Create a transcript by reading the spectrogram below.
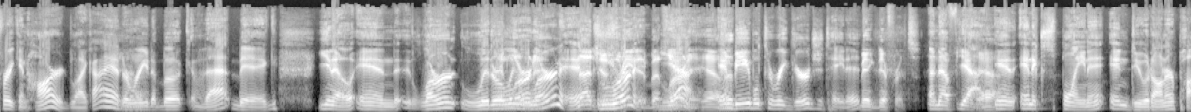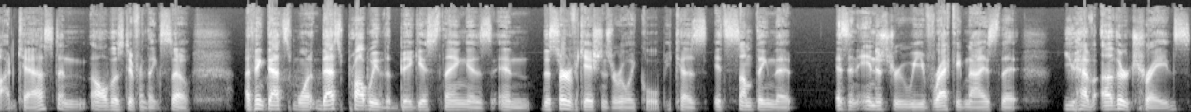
freaking hard. Like I had to read a book that big, you know, and learn literally And learn learn, it. it. Not just learn read it, but learn it. Yeah, and be able to regurgitate it Big difference. enough yeah, Yeah. And, and explain it and do it on our podcast and all those different things so i think that's one that's probably the biggest thing is and the certifications are really cool because it's something that as an industry we've recognized that you have other trades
